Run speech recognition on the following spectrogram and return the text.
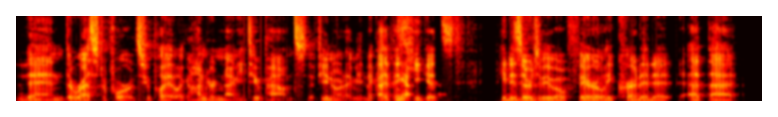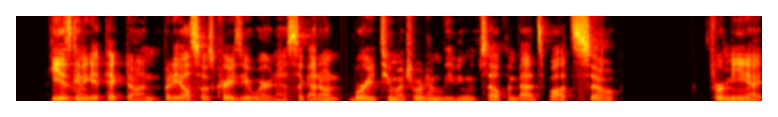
than the rest of forwards who play at like 192 pounds, if you know what I mean. Like I think Yeah. he gets he deserves to be about fairly credited at that. He is going to get picked on, but he also has crazy awareness. Like I don't worry too much about him leaving himself in bad spots. So for me, I,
